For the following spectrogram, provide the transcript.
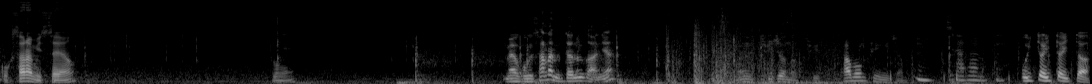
꼭 사람 있어요 지붕에 야 거기 사람 있다는 거 아니야? 아니 뒤잖아 뒤. 4번 핑이잖아. 응, 4번 배. 어 있다 있다 있다.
